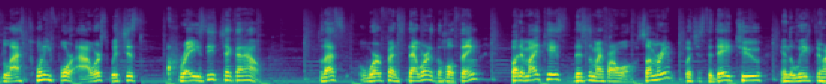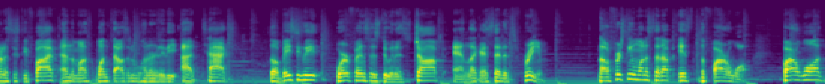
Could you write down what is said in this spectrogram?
the last 24 hours, which is crazy. Check that out. So that's WordFence Network, the whole thing. But in my case, this is my firewall summary, which is today two, in the week 365, and the month 1,180 attacks. So basically, WordFence is doing its job, and like I said, it's free. Now, the first thing you want to set up is the firewall. Firewall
